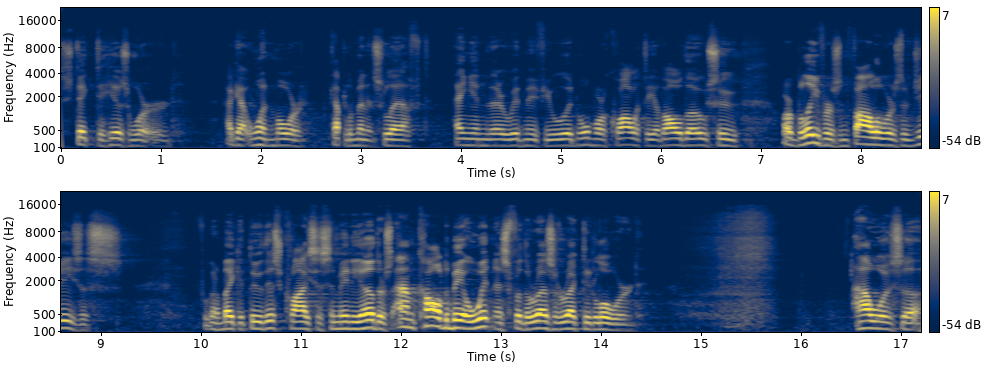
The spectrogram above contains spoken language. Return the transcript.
stick to His Word. I got one more, couple of minutes left. Hang in there with me if you would. One more quality of all those who are believers and followers of Jesus. If we're going to make it through this crisis and many others, I'm called to be a witness for the resurrected Lord. I was, uh,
